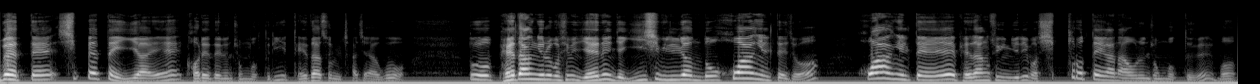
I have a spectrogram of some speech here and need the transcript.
5배대, 10배대 이하에 거래되는 종목들이 대다수를 차지하고 또 배당률을 보시면 얘는 이제 21년도 호황일 때죠. 호황일 때의 배당 수익률이 뭐 10%대가 나오는 종목들, 뭐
